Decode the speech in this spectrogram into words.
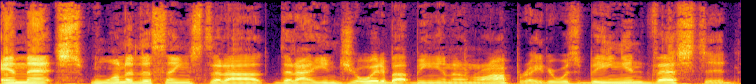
and that's one of the things that I that I enjoyed about being an owner operator was being invested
